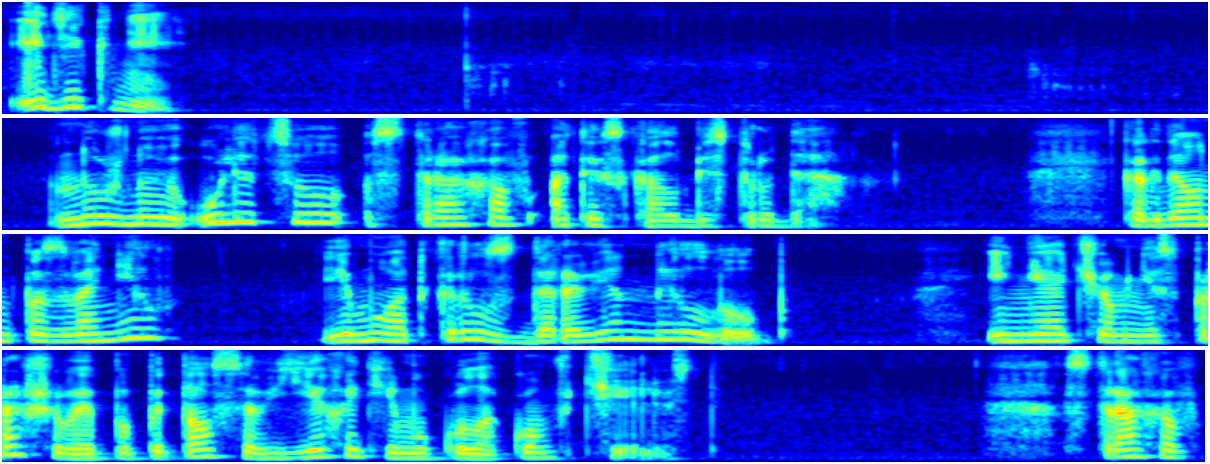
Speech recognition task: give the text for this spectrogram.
Иди к ней. Нужную улицу Страхов отыскал без труда. Когда он позвонил, ему открыл здоровенный лоб и, ни о чем не спрашивая, попытался въехать ему кулаком в челюсть. Страхов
